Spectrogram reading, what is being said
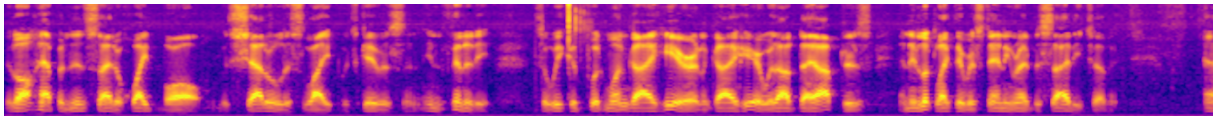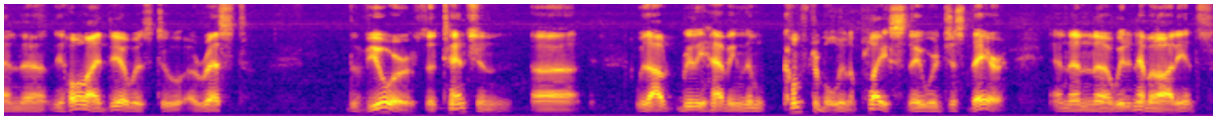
it all happened inside a white ball with shadowless light, which gave us an infinity. So we could put one guy here and a guy here without diopters, and they looked like they were standing right beside each other. And uh, the whole idea was to arrest the viewer's attention uh, without really having them comfortable in a place. They were just there. And then uh, we didn't have an audience.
